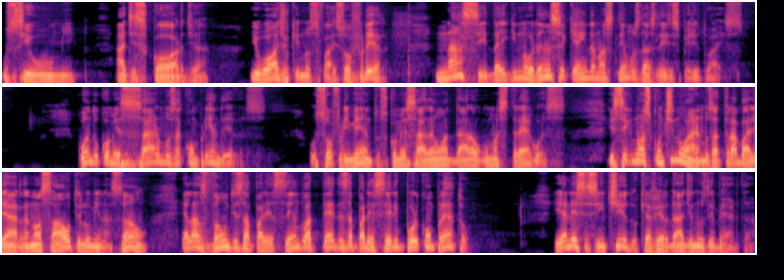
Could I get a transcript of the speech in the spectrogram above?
o ciúme, a discórdia e o ódio que nos faz sofrer, nasce da ignorância que ainda nós temos das leis espirituais. Quando começarmos a compreendê-las, os sofrimentos começarão a dar algumas tréguas. E se nós continuarmos a trabalhar na nossa autoiluminação, elas vão desaparecendo até desaparecerem por completo. E é nesse sentido que a verdade nos liberta.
